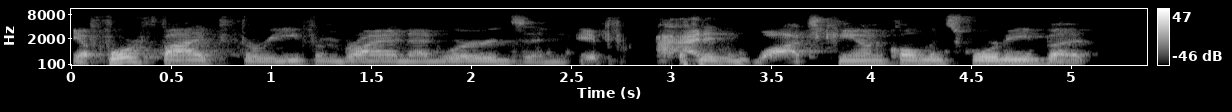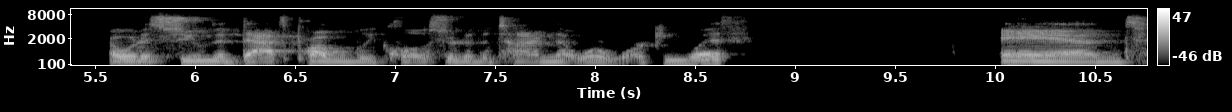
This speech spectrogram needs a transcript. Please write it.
Yeah, four five three from Bryan Edwards. And if I didn't watch Keon Coleman's 40, but I would assume that that's probably closer to the time that we're working with. And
